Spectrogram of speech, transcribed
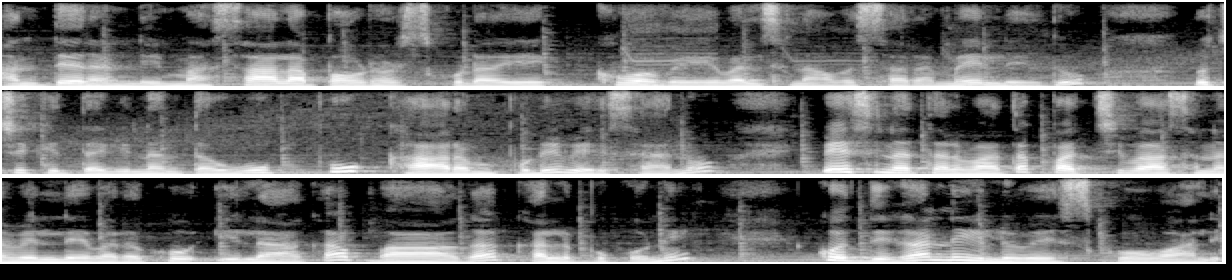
అంతేనండి మసాలా పౌడర్స్ కూడా ఎక్కువ వేయవలసిన అవసరమే లేదు. రుచికి తగినంత ఉప్పు కారం పొడి వేశాను. వేసిన తర్వాత పచ్చివాసన వెళ్ళే వరకు ఇలాగా బాగా కలుపుకొని కొద్దిగా నీళ్ళు వేసుకోవాలి.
